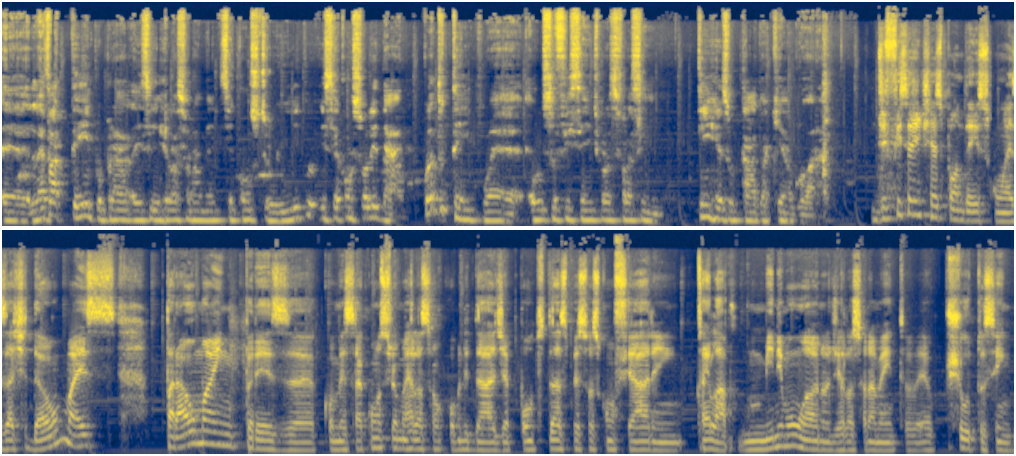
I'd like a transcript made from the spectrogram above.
é, leva tempo para esse relacionamento ser construído e ser consolidado. Quanto tempo é, é o suficiente para você falar assim, tem resultado aqui agora? Difícil a gente responder isso com exatidão, mas para uma empresa começar a construir uma relação com a comunidade a ponto das pessoas confiarem, sei lá, no mínimo um ano de relacionamento, eu chuto assim,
